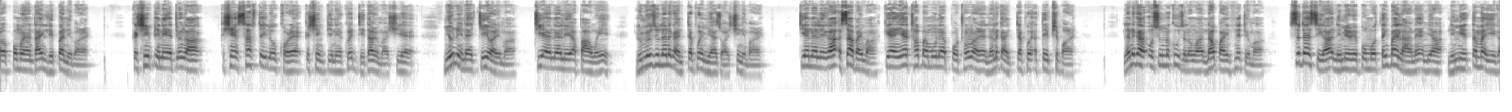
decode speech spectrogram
တော့ပုံမှန်အတိုင်းလေပတ်နေပါတယ်။ကရှင်ပြည်နယ်အတွင်းက ကရှင် sub state လို့ခေါ်တဲ့ကရှင်ပြည်နယ်ခွဲဒေသတွေမှာရှိတဲ့မြို့နယ်နဲ့ကျေးရွာတွေမှာ TNL အပါအဝင်လူမျိုးစုလက်နက်ကိုင်တပ်ဖွဲ့များစွာရှိနေပါတယ်။ TNL ကအစပိုင်းမှာ KN ရဲ့ထောက်ပံ့မှုနဲ့ပေါ်ထွန်းလာတဲ့လက်နက်ကိုင်တပ်ဖွဲ့အသစ်ဖြစ်ပါတယ်။လက်နက်ကိုင်အုပ်စုနှစ်ခုစလုံးကနောက်ပိုင်းနှစ်တွေမှာစစ်တပ်စီကနေမြေတွေပုံမသိမ့်ပိုက်လာတဲ့အမျှနေမြေတတ်မှတ်ရေးက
